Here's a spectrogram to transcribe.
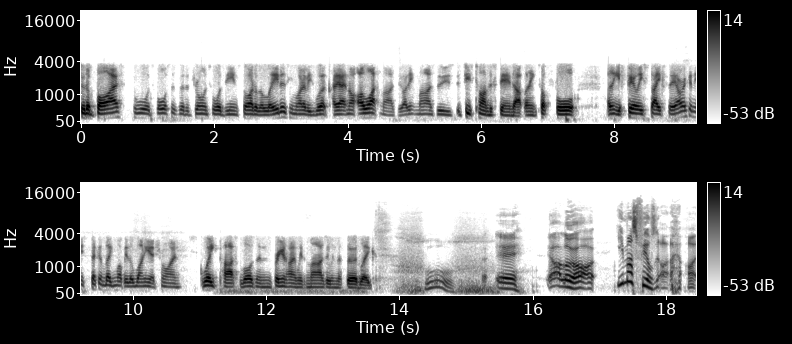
sort of bias towards horses that are drawn towards the inside of the leaders, he might have his work cut out. And I, I like Marzu. I think Marzu's, it's his time to stand up. I think top four, I think you're fairly safe there. I reckon his second leg might be the one you're going to try and squeak past Loz and bring it home with Marzu in the third leg. Ooh. Eh, yeah. Oh, look, you must feel. I,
